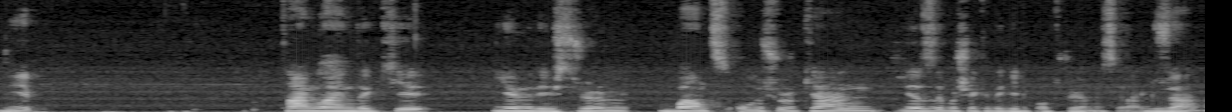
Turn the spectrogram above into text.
deyip timeline'daki yerini değiştiriyorum. Bant oluşurken yazı bu şekilde gelip oturuyor mesela. Güzel.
